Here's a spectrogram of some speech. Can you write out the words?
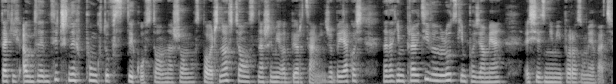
takich autentycznych punktów styku z tą naszą społecznością, z naszymi odbiorcami, żeby jakoś na takim prawdziwym ludzkim poziomie się z nimi porozumiewać.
